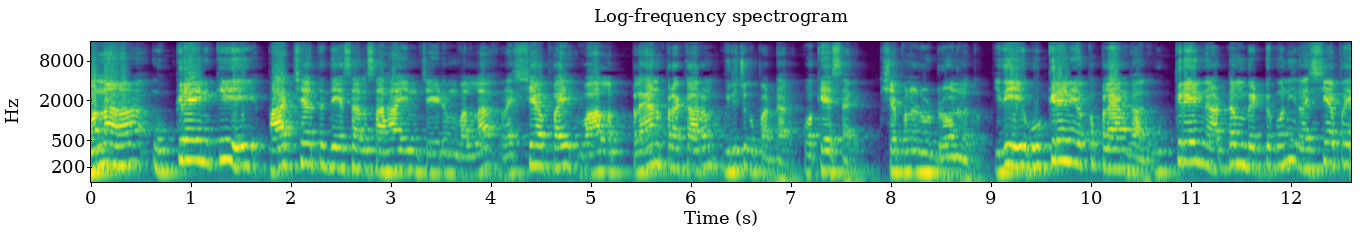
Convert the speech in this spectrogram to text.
మొన్న ఉక్రెయిన్కి పాశ్చాత్య దేశాల సహాయం చేయడం వల్ల రష్యాపై వాళ్ళ ప్లాన్ ప్రకారం విరుచుకుపడ్డారు ఒకేసారి క్షిపణులు డ్రోన్లతో. ఇది ఉక్రెయిన్ యొక్క ప్లాన్ కాదు. ఉక్రెయిన్ అడ్డం పెట్టుకొని రష్యాపై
